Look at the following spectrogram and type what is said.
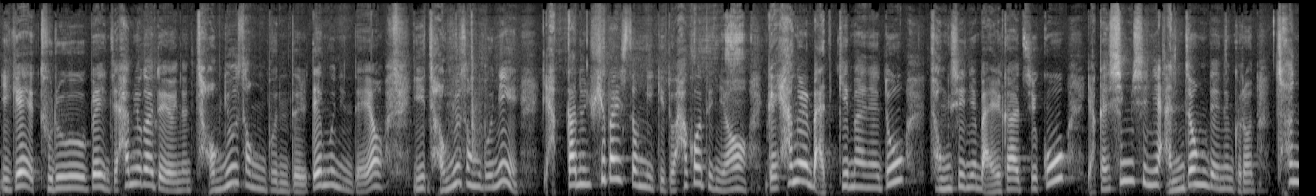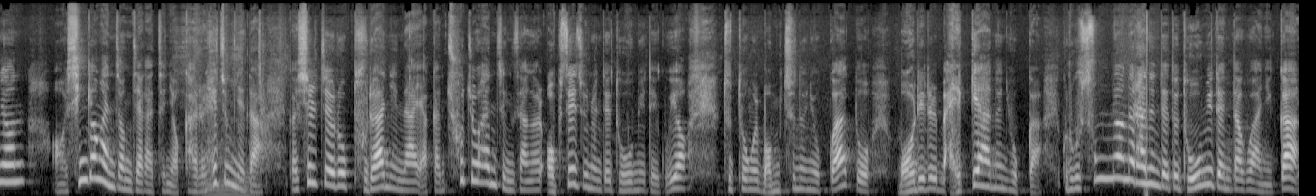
이게 두릅에 이제 함유가 되어 있는 정유 성분들 때문인데요. 이 정유 성분이 약간은 휘발성이기도 하거든요. 그러니까 향을 맡기만 해도 정신이 맑아지고 약간 심신이 안정되는 그런 천연 어, 신경 안정제 같은 역할을 해줍니다. 그러니까 실제로 불안이나 약간 초조한 증상을 없애주는 데 도움이 되고요. 두통을 멈추는 효과, 또 머리를 맑게 하는 효과, 그리고 숙면을 하는 데도 도움이 된다고 하니까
